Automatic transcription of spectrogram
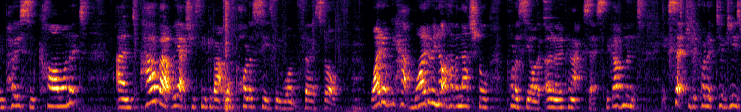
impose some calm on it. And how about we actually think about what policies we want first off? Why don't we have? Why do we not have a national policy on, on open access? The government accepted the productivity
